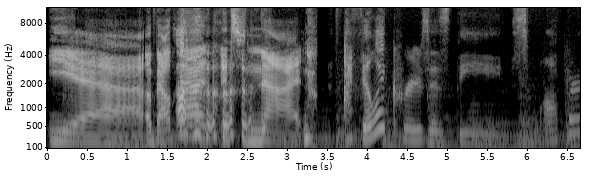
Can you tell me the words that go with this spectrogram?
Yeah. About that, it's not. I feel like Cruz is the swapper.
